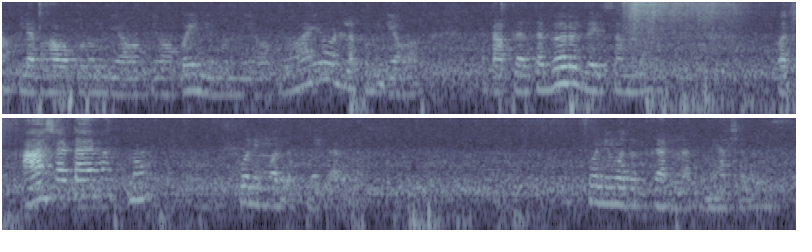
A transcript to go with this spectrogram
आपल्या भावाकडून घ्यावा किंवा बहिणीकडून घ्यावा किंवा आई वडिलाकडून घ्यावं. आता आपल्याला तर गरज आहे समजा. पण अशा टायमात ना कोणी मदत नाही करणार. कोणी मदत करणार नाही अशा वेळेस.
